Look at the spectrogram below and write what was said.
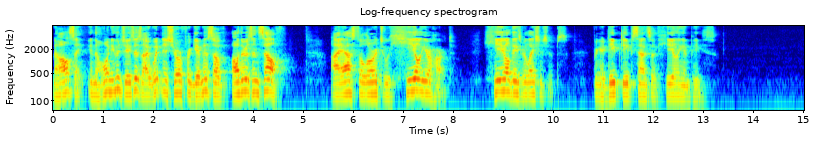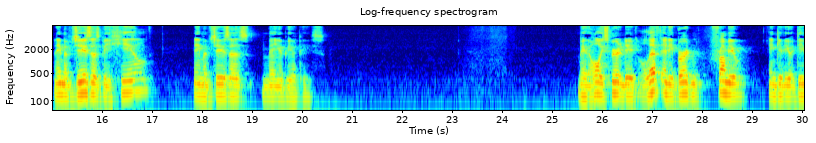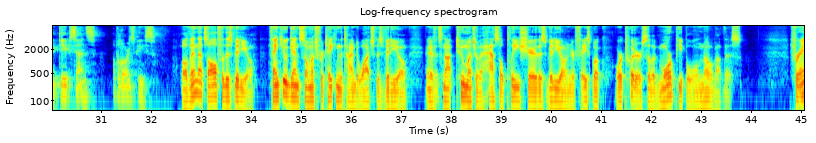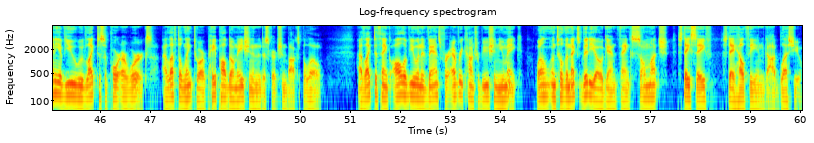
Now I'll say, in the holy name of Jesus, I witness your forgiveness of others and self. I ask the Lord to heal your heart, heal these relationships, bring a deep, deep sense of healing and peace. Name of Jesus, be healed. Name of Jesus, may you be at peace. May the Holy Spirit indeed lift any burden from you and give you a deep, deep sense of the Lord's peace. Well, then that's all for this video. Thank you again so much for taking the time to watch this video and if it's not too much of a hassle, please share this video on your Facebook or Twitter so that more people will know about this. For any of you who'd like to support our works, I left a link to our PayPal donation in the description box below. I'd like to thank all of you in advance for every contribution you make. Well, until the next video again, thanks so much. Stay safe, stay healthy, and God bless you.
